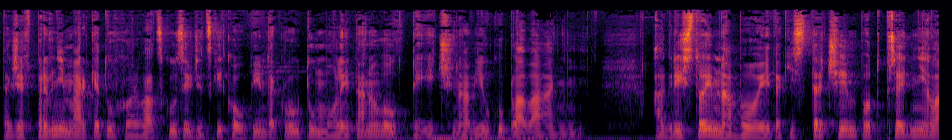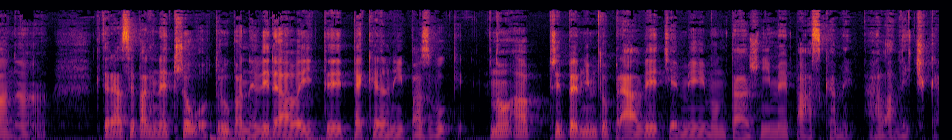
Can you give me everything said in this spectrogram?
Takže v prvním marketu v Chorvatsku si vždycky koupím takovou tu molitanovou tyč na výuku plavání. A když stojím na boji, tak ji strčím pod přední lana, která se pak netřou o trup a nevydávají ty pekelný pazvuky. No a připevním to právě těmi montážními páskami. Hlavička.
